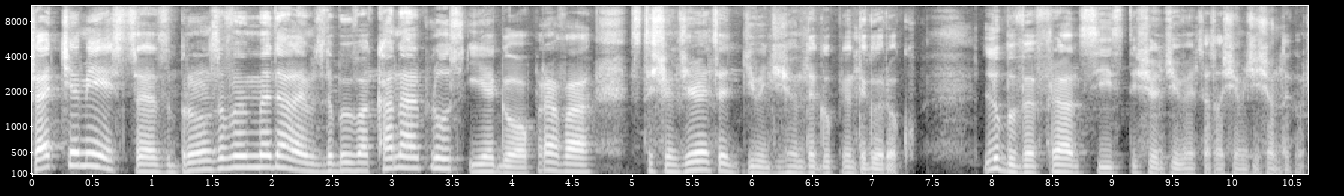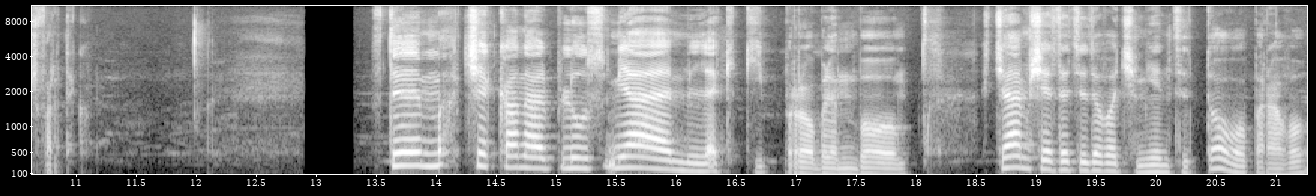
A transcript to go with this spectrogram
Trzecie miejsce z brązowym medalem zdobywa Kanal Plus i jego oprawa z 1995 roku lub we Francji z 1984. W tym macie Kanal Plus miałem lekki problem, bo chciałem się zdecydować między tą oprawą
